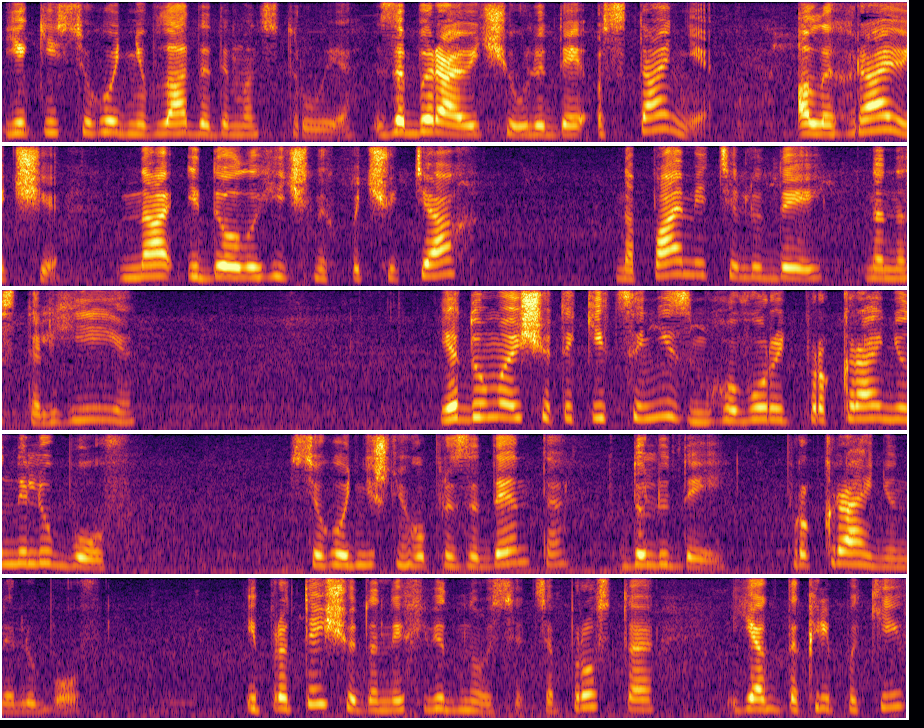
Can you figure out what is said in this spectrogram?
який сьогодні влада демонструє, забираючи у людей останнє, але граючи на ідеологічних почуттях, на пам'яті людей, на ностальгії. Я думаю, що такий цинізм говорить про крайню нелюбов сьогоднішнього президента до людей, про крайню нелюбов і про те, що до них відносяться, просто як до кріпаків,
